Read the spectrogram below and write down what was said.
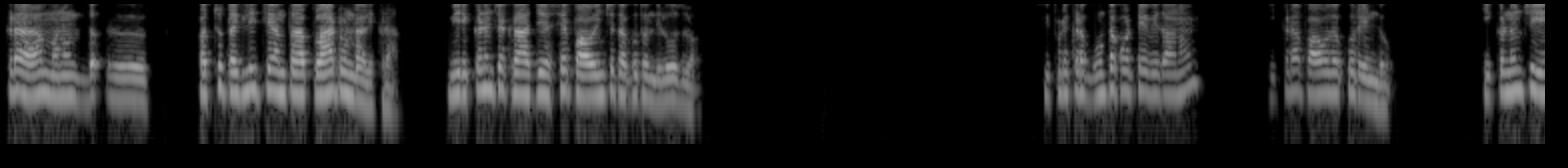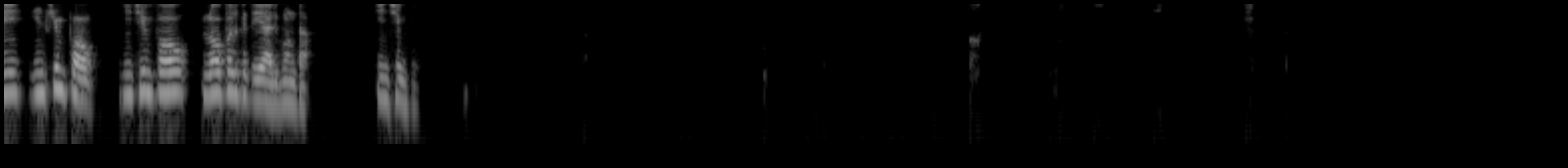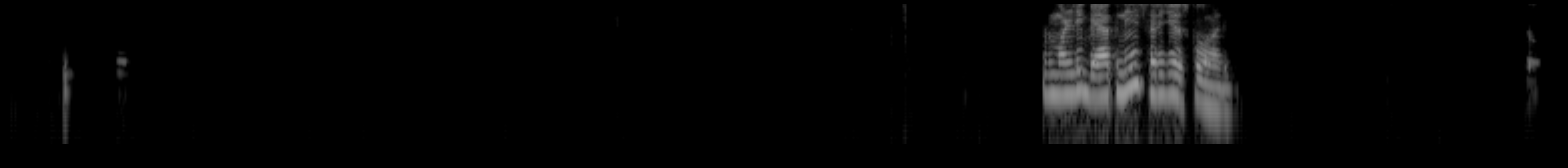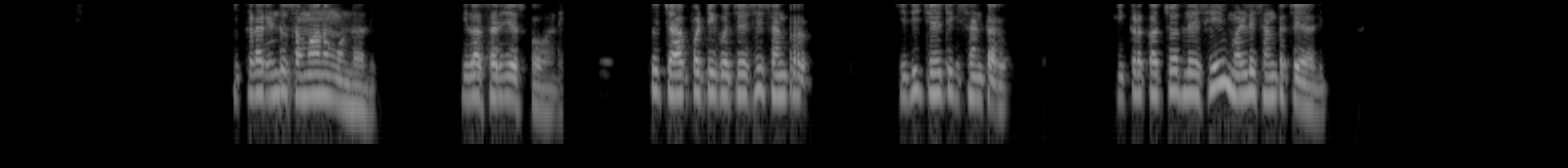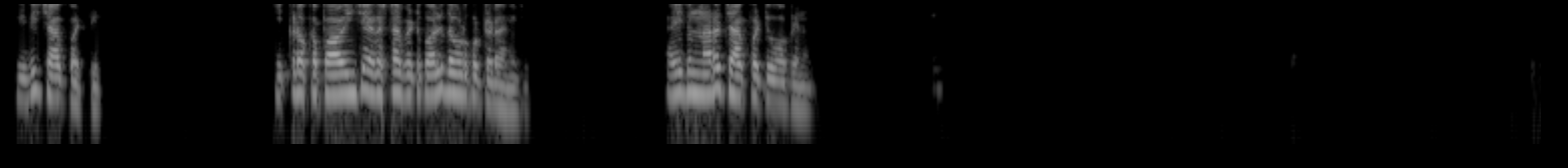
ఇక్కడ మనం ఖర్చు తగిలిచ్చే అంత ప్లాట్ ఉండాలి ఇక్కడ. మీరు ఇక్కడ నుంచే క్రాస్ చేస్తే పావు ఇంచు తగ్గుతుంది లూజ్లో. ఇప్పుడు ఇక్కడ గుంట కొట్టే విధానం ఇక్కడ పావు దక్కు రెండు. ఇక్కడ నుంచి ఇంచింపావు ఇంచింపావు లోపలికి తీయాలి గుంట. ఇంచింపు ఇప్పుడు మళ్ళీ బ్యాక్ని సరి చేసుకోవాలి. ఇక్కడ రెండు సమానంగా ఉండాలి. ఇలా సరి చేసుకోవాలి. చాక్ పట్టీకి వచ్చేసి సెంటర్ ఇది చేతికి సెంటర్ ఇక్కడ ఖర్చు వదిలేసి మళ్ళీ సెంటర్ చేయాలి. ఇది చాక్ పట్టి. ఇక్కడ ఒక పావు ఇంచు ఎగస్ట్రా పెట్టుకోవాలి దౌడు కుట్టడానికి. ఐదున్నర చాక్ పట్టి ఓపెన్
